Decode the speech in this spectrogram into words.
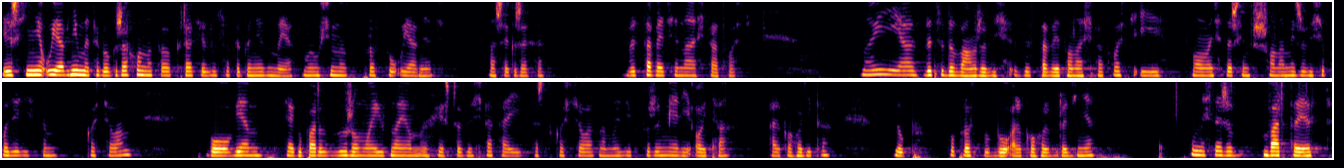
jeśli nie ujawnimy tego grzechu, no to krew Jezusa tego nie zmyje. My musimy po prostu ujawniać nasze grzechy, wystawiać je na światłość. No i ja zdecydowałam, że wystawię to na światłość i w tym momencie też mi przyszło na mnie, żeby się podzielić z tym z Kościołem, bo wiem, jak bardzo dużo moich znajomych jeszcze ze świata i też z Kościoła znam ludzi, którzy mieli ojca alkoholika lub po prostu był alkohol w rodzinie. I myślę, że warto jest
